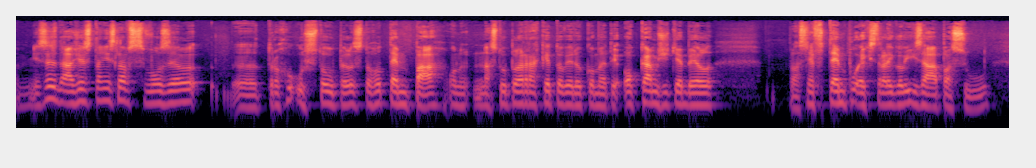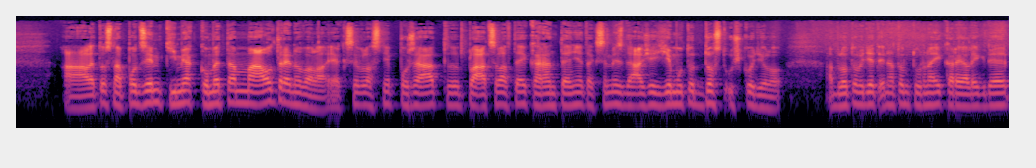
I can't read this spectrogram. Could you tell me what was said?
Mně se zdá, že Stanislav Svozil eh, trochu ustoupil z toho tempa, on nastoupil raketově do komety, okamžitě byl vlastně v tempu extraligových zápasů a letos na podzim tím, jak Kometa málo trénovala, jak se vlastně pořád plácela v té karanténě, tak se mi zdá, že jemu to dost uškodilo. A bylo to vidět i na tom turnaji Karialy, kde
